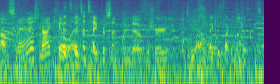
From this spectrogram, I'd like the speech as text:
Up smash, not kill It's, it. it's a tight percent window for sure. I keep fucking with this insane.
